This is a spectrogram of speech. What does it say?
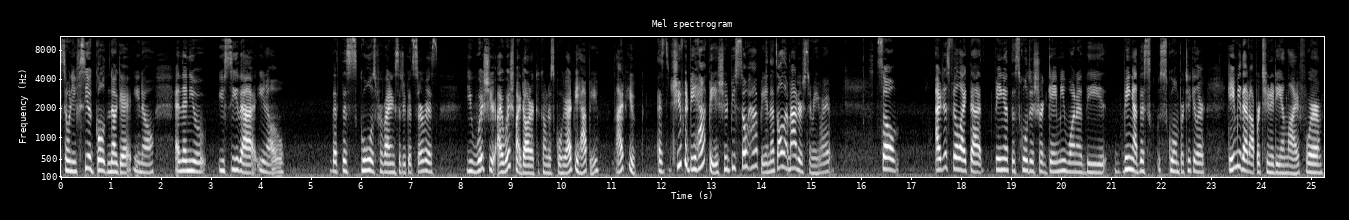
So when you see a gold nugget, you know, and then you you see that, you know, that this school is providing such a good service, you wish you I wish my daughter could come to school here. I'd be happy. I'd be as she would be happy. She would be so happy and that's all that matters to me, right? So I just feel like that being at the school district gave me one of the being at this school in particular gave me that opportunity in life where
